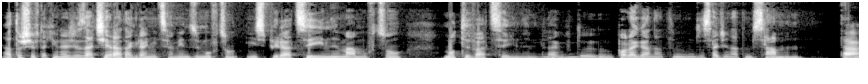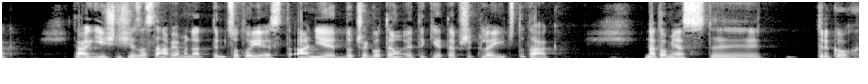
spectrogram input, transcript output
A to się w takim razie zaciera ta granica między mówcą inspiracyjnym a mówcą motywacyjnym. Tak? To polega na tym, w zasadzie na tym samym. Tak. Tak, jeśli się zastanawiamy nad tym, co to jest, a nie do czego tę etykietę przykleić, to tak. Natomiast y, tylko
